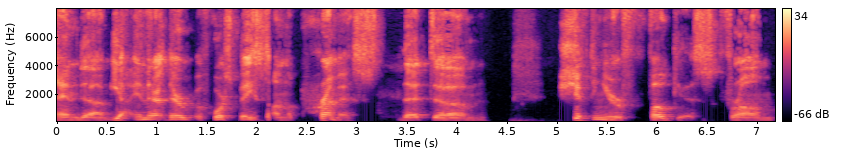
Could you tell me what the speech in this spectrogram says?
And um, yeah, and they're they're of course based on the premise that um, shifting your focus from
